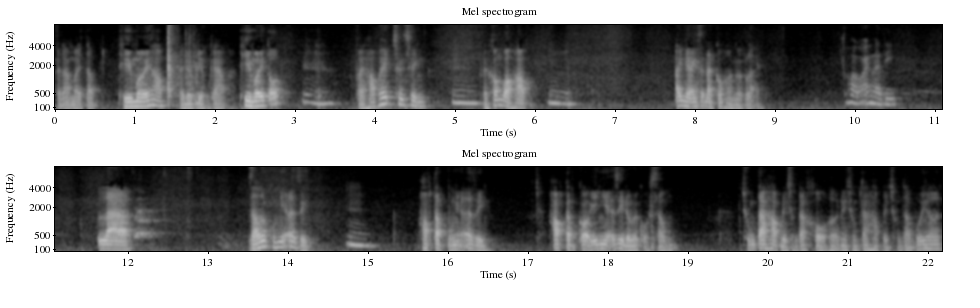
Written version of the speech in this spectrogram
phải làm bài tập thì mới học phải được điểm cao thì mới tốt Ừ. phải học hết chương trình Ừ. phải không bỏ học Ừ. anh thì anh sẽ đặt câu hỏi ngược lại Câu hỏi của anh là gì? là giáo dục có nghĩa là gì Ừ. học tập có nghĩa là gì học tập có ý nghĩa gì đối với cuộc sống chúng ta học để chúng ta khổ hơn hay chúng ta học để chúng ta vui hơn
